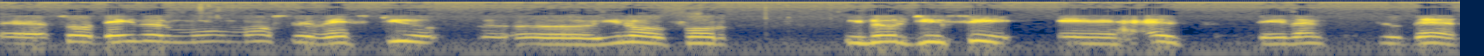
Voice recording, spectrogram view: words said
Uh, so they were more, mostly rescue, uh, you know, for emergency uh, help. They went to there,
